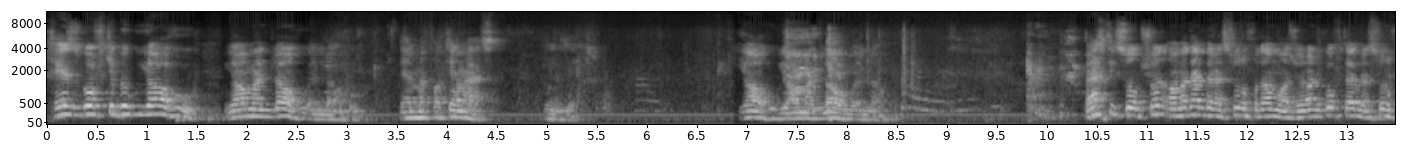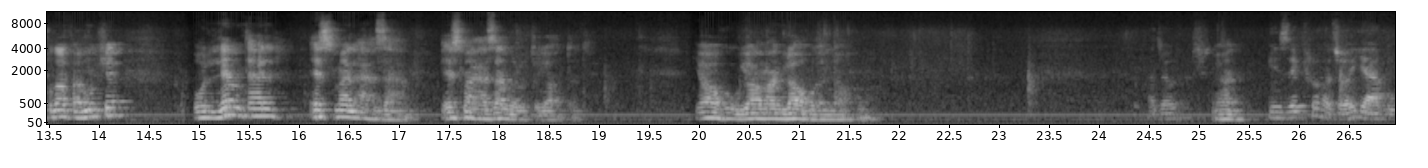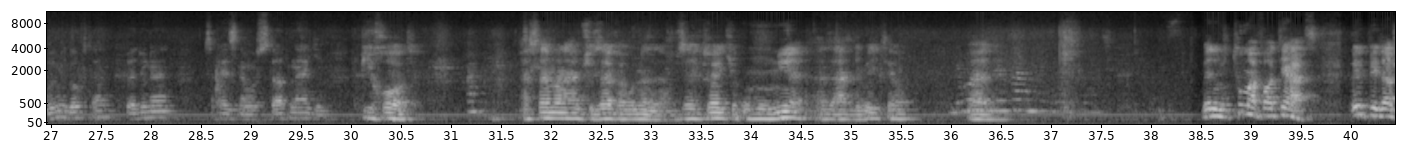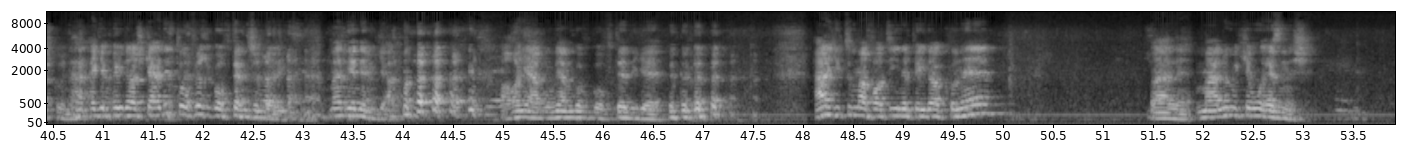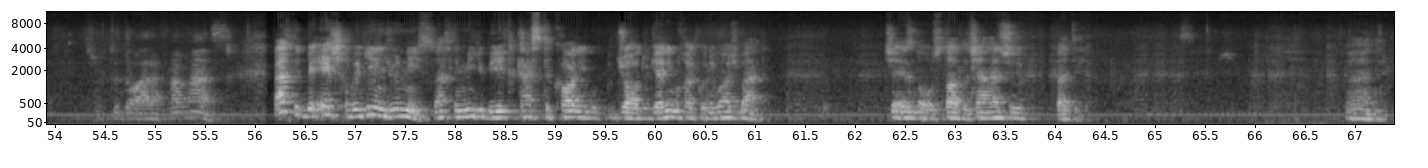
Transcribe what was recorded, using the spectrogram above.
خز گفت که بگو یاهو. یا من لاهو الاهو در مفاتی هست. این ذکر یاهو یا من لاهو الاهو وقتی صبح شد آمدم به رسول خدا ماجرا رو گفتم رسول خدا فرمود که علمت اسم الاعظم. اسم اعظم رو تو یاد داد یاهو یا من لاهو الاهو عجب. یعنی؟ این ذکر رو حاجه های یعقوبی می‌گفتن بدون اذن استاد نگیم. بی خود. اصلا من هم چیزای قبول ندارم. ذکرهایی که عمومیه از اهل بیت و بله. بریم تو مفاتی هست. برید پیداش کنید اگه پیداش کردید توفیق گفتن چه دارید من دیگه نمیگم. آقا یعقوبی هم گفت گفته دیگه. هر کی تو مفاتی اینو پیدا کنه بله معلومه که اون اذنشه. تو دو عرفه هم هست. وقتی به عشق بگی اینجور نیست. وقتی میگی به یک قصد کاری جادوگری می‌خوای کنی باش بعد چه اذن استاد چه هر چیزی بده بله.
